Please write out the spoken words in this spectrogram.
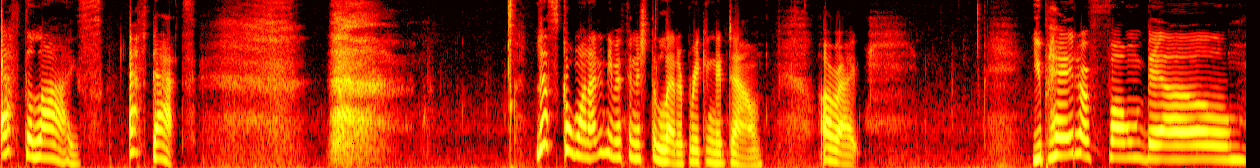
F the lies. F that. Let's go on. I didn't even finish the letter, breaking it down. All right. You paid her phone bill,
